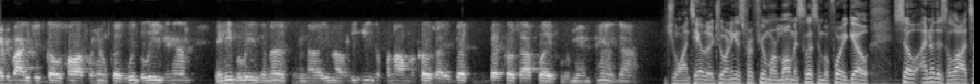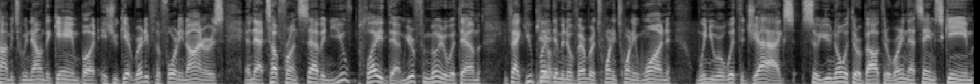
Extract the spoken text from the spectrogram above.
everybody just goes hard for him because we believe in him and he believes in us. And uh, you know, he, he's a phenomenal coach. Uh, best best coach I've played for, man, hands down. Jawaan Taylor joining us for a few more moments. Listen, before you go, so I know there's a lot of time between now and the game, but as you get ready for the 49ers and that tough front seven, you've played them. You're familiar with them. In fact, you played them in November of 2021 when you were with the Jags, so you know what they're about. They're running that same scheme.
